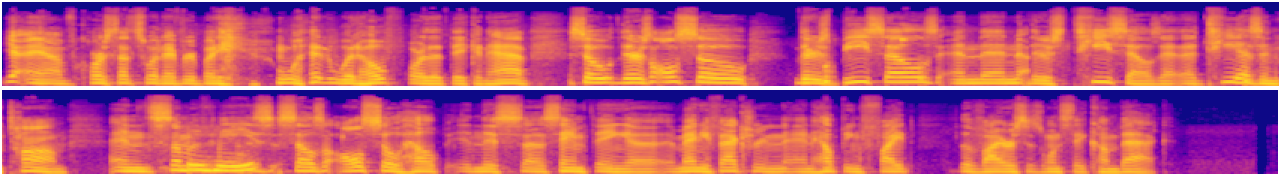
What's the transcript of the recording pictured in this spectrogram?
Yeah, and of course that's what everybody would would hope for that they can have. So there's also there's B cells and then there's T cells, a T as in Tom, and some of mm-hmm. these cells also help in this uh, same thing, uh, manufacturing and helping fight the viruses once they come back.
